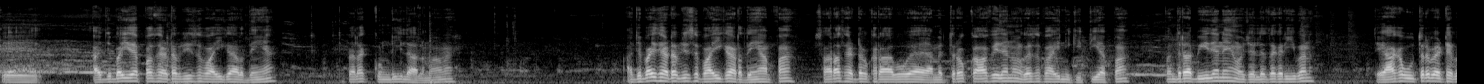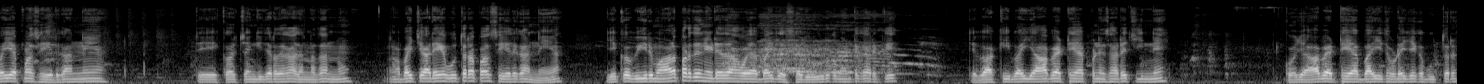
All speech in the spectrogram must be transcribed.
ਤੇ ਅੱਜ ਬਾਈ ਆਪਾਂ ਸੈਟਅਪ ਦੀ ਸਫ਼ਾਈ ਕਰਦੇ ਆਂ ਪਹਿਲਾਂ ਕੁੰਡੀ ਲਾ ਲਵਾਂ ਮੈਂ। ਅੱਜ ਬਾਈ ਸੈਟਅਪ ਦੀ ਸਫ਼ਾਈ ਕਰਦੇ ਆਂ ਆਪਾਂ। ਸਾਰਾ ਸੈਟਅਪ ਖਰਾਬ ਹੋਇਆ ਆ ਮਿੱਤਰੋ, ਕਾਫੀ ਦਿਨ ਹੋ ਗਏ ਸਫ਼ਾਈ ਨਹੀਂ ਕੀਤੀ ਆਪਾਂ। 15 20 ਦਿਨ ਹੋ ਚੱਲੇ ਤਕਰੀਬਨ। ਤੇ ਆਹ ਕਬੂਤਰ ਬੈਠੇ ਬਾਈ, ਆਪਾਂ ਸੇਲ ਕਰਨੇ ਆ। ਤੇ ਕੁਝ ਚੰਗੀ ਤਰ੍ਹਾਂ ਦਿਖਾ ਦਿੰਦਾ ਤੁਹਾਨੂੰ। ਆ ਬਾਈ ਚਾਰੇ ਕਬੂਤਰ ਆਪਾਂ ਸੇਲ ਕਰਨੇ ਆ। ਜੇ ਕੋਈ ਵੀਰ ਮਾਲਪੁਰ ਦੇ ਨੇੜੇ ਦਾ ਹੋਇਆ ਬਾਈ ਦੱਸੋ ਜਰੂਰ ਕਮੈਂਟ ਕਰਕੇ। ਤੇ ਬਾਕੀ ਬਾਈ ਆ ਬੈਠੇ ਆਪਣੇ ਸਾਰੇ ਚੀਨੇ। ਕੁਝ ਆ ਬੈਠੇ ਆ ਬਾਈ ਥੋੜੇ ਜਿਹੇ ਕਬੂਤਰ।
